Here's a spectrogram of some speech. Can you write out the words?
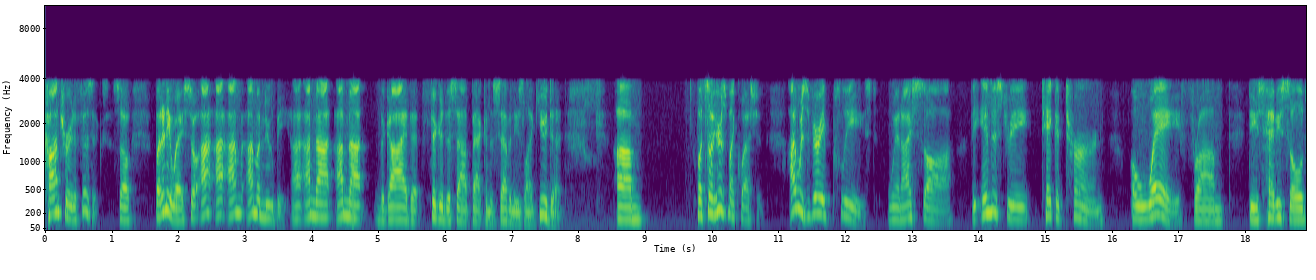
contrary to physics. So, but anyway, so I, I, I'm I'm a newbie. I, I'm not I'm not the guy that figured this out back in the 70s like you did. Um, but so here's my question. I was very pleased when I saw the industry take a turn away from these heavy soled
